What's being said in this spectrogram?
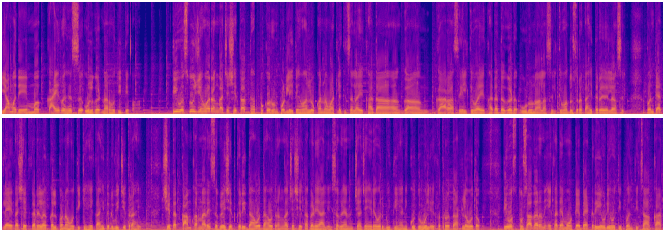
यामध्ये मग काय रहस्य उलगडणार होती ते पहा. ती वस्तू जेव्हा रंगाच्या शेतात धप्प करून पडली तेव्हा लोकांना वाटलं की चला एखादा गा गार असेल किंवा एखादा दगड उडून आला असेल किंवा दुसरं काहीतरी आलं असेल पण त्यातल्या एका शेतकऱ्याला कल्पना होती की हे काहीतरी विचित्र आहे. शेतात काम करणारे सगळे शेतकरी धावत धावत रंगाच्या शेताकडे आले. सगळ्यांच्या चेहऱ्यावर भीती आणि कुतूहल एकत्र दाटलं होतं. ती वस्तू साधारण एखाद्या मोठ्या बॅटरी एवढी होती पण तिचा आकार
